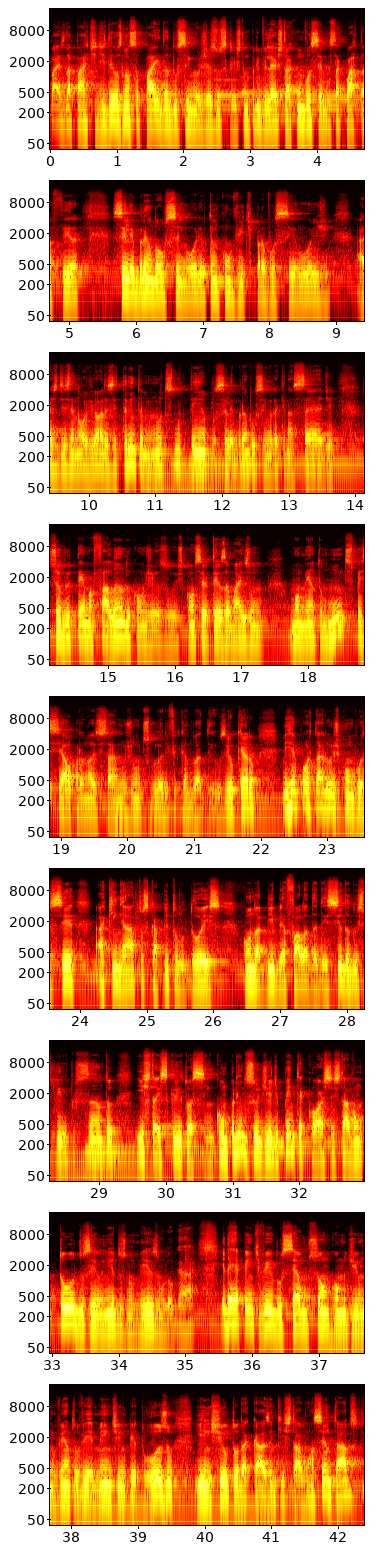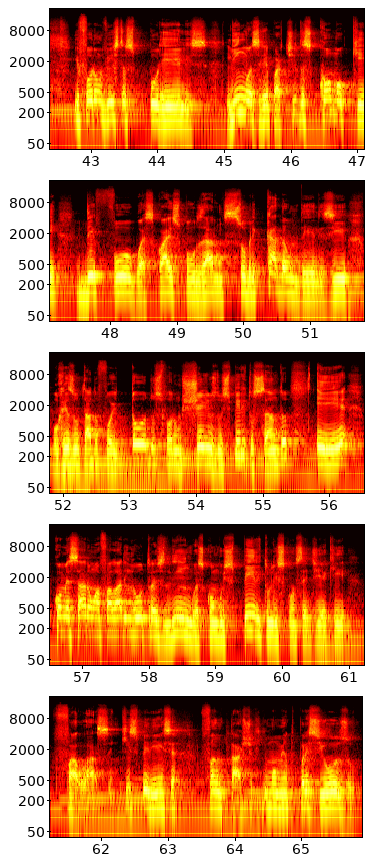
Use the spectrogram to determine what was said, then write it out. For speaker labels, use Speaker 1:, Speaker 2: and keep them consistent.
Speaker 1: paz da parte de Deus, nosso Pai e da do Senhor Jesus Cristo. Um privilégio estar com você nesta quarta-feira, celebrando ao Senhor. Eu tenho um convite para você hoje, às 19 horas e 30 minutos, no templo, celebrando o Senhor aqui na sede, sobre o tema Falando com Jesus. Com certeza, mais um momento muito especial para nós estarmos juntos glorificando a Deus. Eu quero me reportar hoje com você aqui em Atos capítulo 2, quando a Bíblia fala da descida do Espírito Santo e está escrito assim: Cumprindo-se o dia de Pentecostes, estavam todos reunidos no mesmo lugar. E de repente veio do céu um som como de um vento veemente e impetuoso e encheu toda a casa em que estavam assentados, e foram vistas por eles línguas repartidas como que de fogo, as quais pousaram sobre cada um deles, e o resultado foi: todos foram cheios do Espírito Santo e começaram a falar em outras línguas, como o Espírito lhes concedia que falassem. Que experiência fantástica, que momento precioso.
